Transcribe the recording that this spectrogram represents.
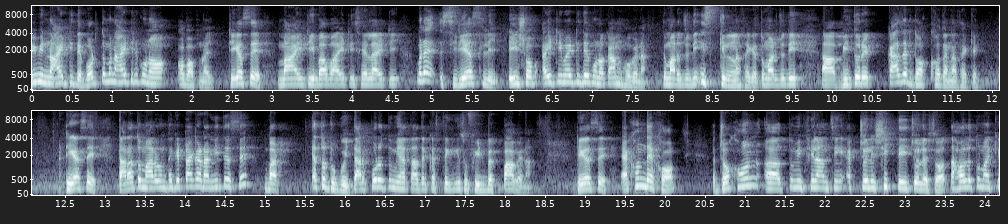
বিভিন্ন আইটিতে বর্তমানে আইটির কোনো অভাব নাই, ঠিক আছে? মা আইটি বাবা আইটি সেল আইটি মানে সিরিয়াসলি এইসব আইটি মাইটিতে কোনো কাম হবে না। তোমার যদি স্কিল না থাকে, তোমার যদি ভিতরে কাজের দক্ষতা না থাকে, ঠিক আছে? তারা তো মারণ থেকে টাকাটা নিতেছে বাট এতটুকুই। তারপরে তুমি আর তাদের কাছ থেকে কিছু ফিডব্যাক পাবে না, ঠিক আছে? এখন দেখো যখন তুমি ফ্রিলান্সিং অ্যাকচুয়ালি শিখতেই চলেছ, তাহলে তোমাকে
